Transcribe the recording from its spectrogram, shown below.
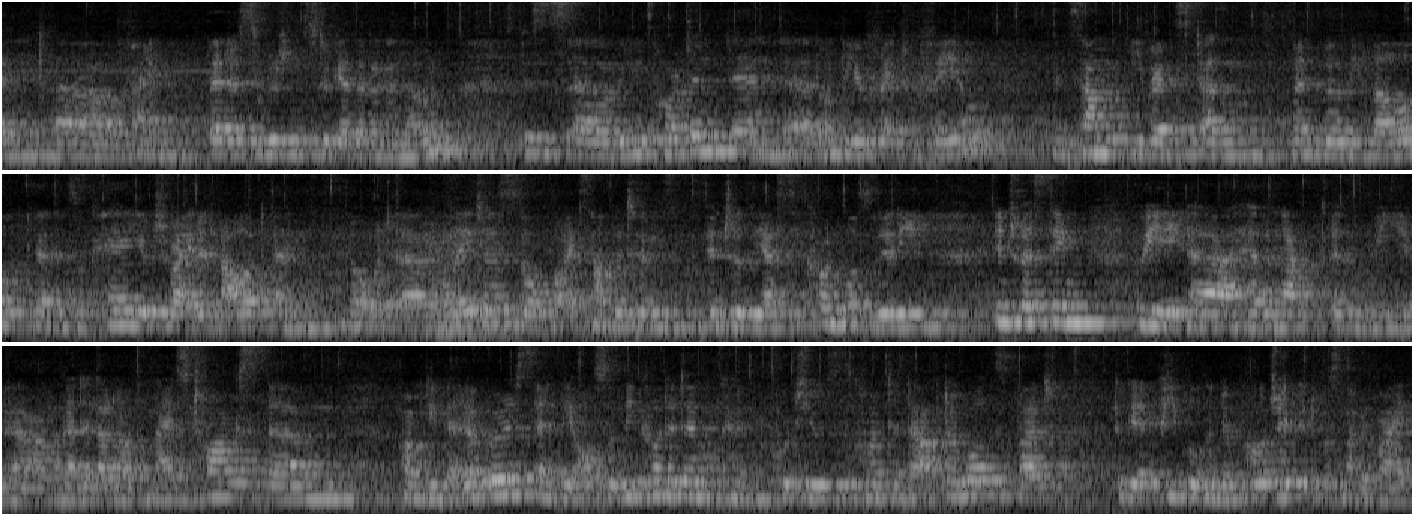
and uh, find better solutions together than alone. This is uh, really important. Then uh, don't be afraid to fail. When some events doesn't went really well, then it's okay. You tried it out and know it uh, later. So, for example, Tim's Enthusiasticon was really interesting. We uh, had a lot, we um, got a lot of nice talks. Um, from developers and we also recorded them and could use the content afterwards, but to get people in the project it was not the right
